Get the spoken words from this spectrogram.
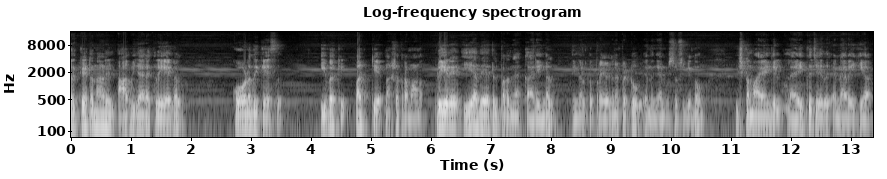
തൃക്കേട്ട നാളിൽ ആഭിചാരക്രിയകൾ കോടതി കേസ് ഇവയ്ക്ക് പറ്റിയ നക്ഷത്രമാണ്. പ്രിയരെ ഈ അദ്ദേഹത്തിൽ പറഞ്ഞ കാര്യങ്ങൾ നിങ്ങൾക്ക് പ്രയോജനപ്പെട്ടു എന്ന് ഞാൻ വിശ്വസിക്കുന്നു. ഇഷ്ടമായെങ്കിൽ ലൈക്ക് ചെയ്ത് എന്നെ അറിയിക്കുക.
